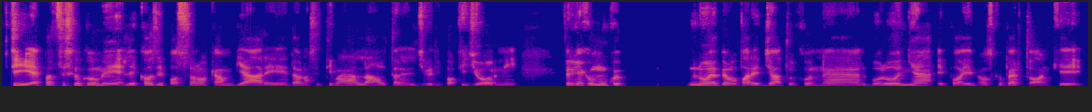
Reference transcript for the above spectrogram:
Sì, è pazzesco come le cose possono cambiare da una settimana all'altra nel giro di pochi giorni perché comunque noi abbiamo pareggiato con eh, il Bologna e poi abbiamo scoperto anche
